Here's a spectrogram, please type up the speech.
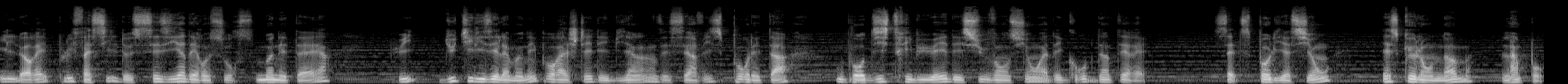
il leur est plus facile de saisir des ressources monétaires, d'utiliser la monnaie pour acheter des biens et services pour l'État ou pour distribuer des subventions à des groupes d'intérêt. Cette spoliation est ce que l'on nomme l'impôt.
